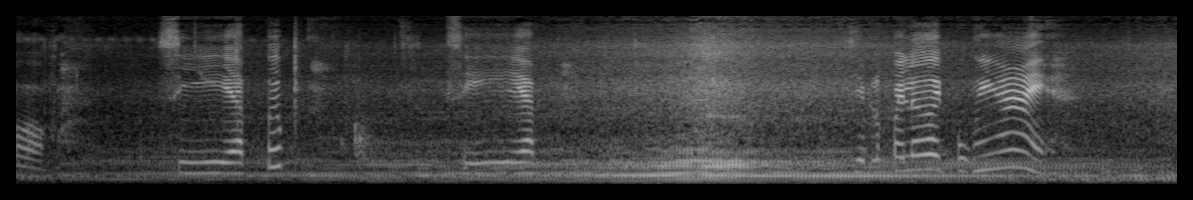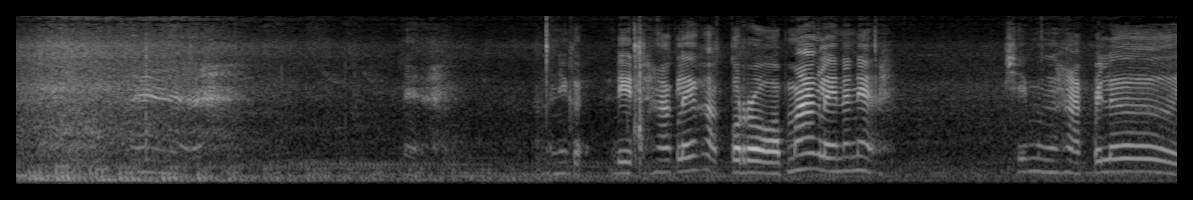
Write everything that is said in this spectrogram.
ออก เสียบปุ๊บ เสียบ สียบลงไปเลยปลูกง่ายๆเนี่ยอันนี้ก็เด็ดหักเลยค่ะ กรอบมากเลยนะเนี่ย ใช้มือหักไปเลย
